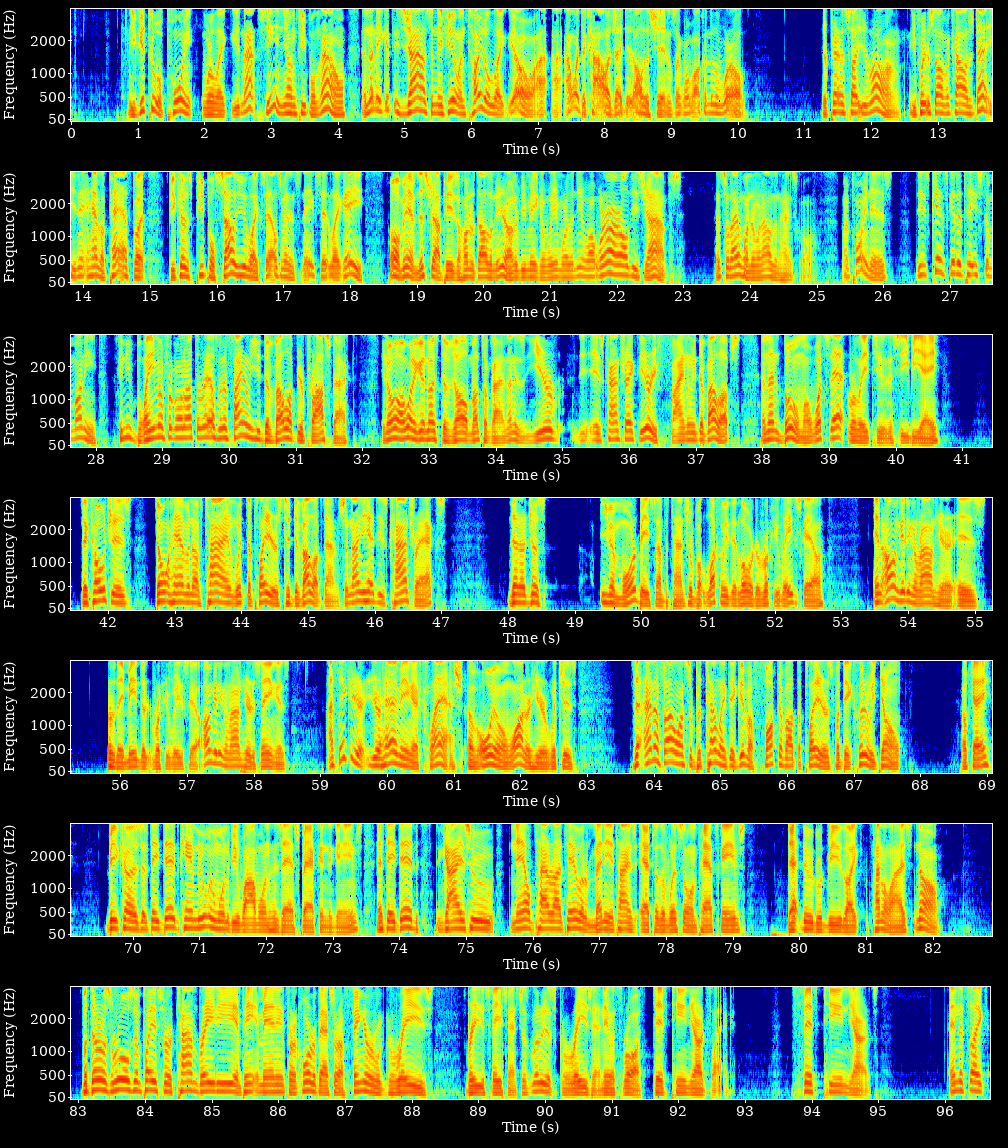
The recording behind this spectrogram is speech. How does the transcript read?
you get to a point where like you're not seeing young people now, and then they get these jobs and they feel entitled, like, yo, I, I went to college, I did all this shit. And it's like, well, welcome to the world. Your parents thought you wrong. You put yourself in college debt. You didn't have a path, but because people sell you like salesmen and snakes that like, hey, oh man, this job pays a hundred thousand a year. I'm gonna be making way more than you. Well, where are all these jobs? That's what I wonder when I was in high school. My point is, these kids get a taste of money. Can you blame them for going off the rails? And then finally, you develop your prospect. You know, I want to get a nice developmental guy, and then his year, his contract year, he finally develops, and then boom. What's that relate to? The CBA. The coaches don't have enough time with the players to develop them. So now you have these contracts that are just even more based on potential, but luckily they lowered the rookie wage scale. And all I'm getting around here is, or they made the rookie wage scale. All I'm getting around here to saying is, I think you're you're having a clash of oil and water here, which is the NFL wants to pretend like they give a fuck about the players, but they clearly don't. Okay? Because if they did, Cam Newton wouldn't be wobbling his ass back into games. If they did, guys who nailed Tyrod Taylor many a times after the whistle and Pats games, that dude would be like penalized. No. But there was rules in place for Tom Brady and Peyton Manning for the quarterbacks where a finger would graze Brady's face mask. Just literally just graze it and they would throw a 15 yard flag. 15 yards. And it's like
